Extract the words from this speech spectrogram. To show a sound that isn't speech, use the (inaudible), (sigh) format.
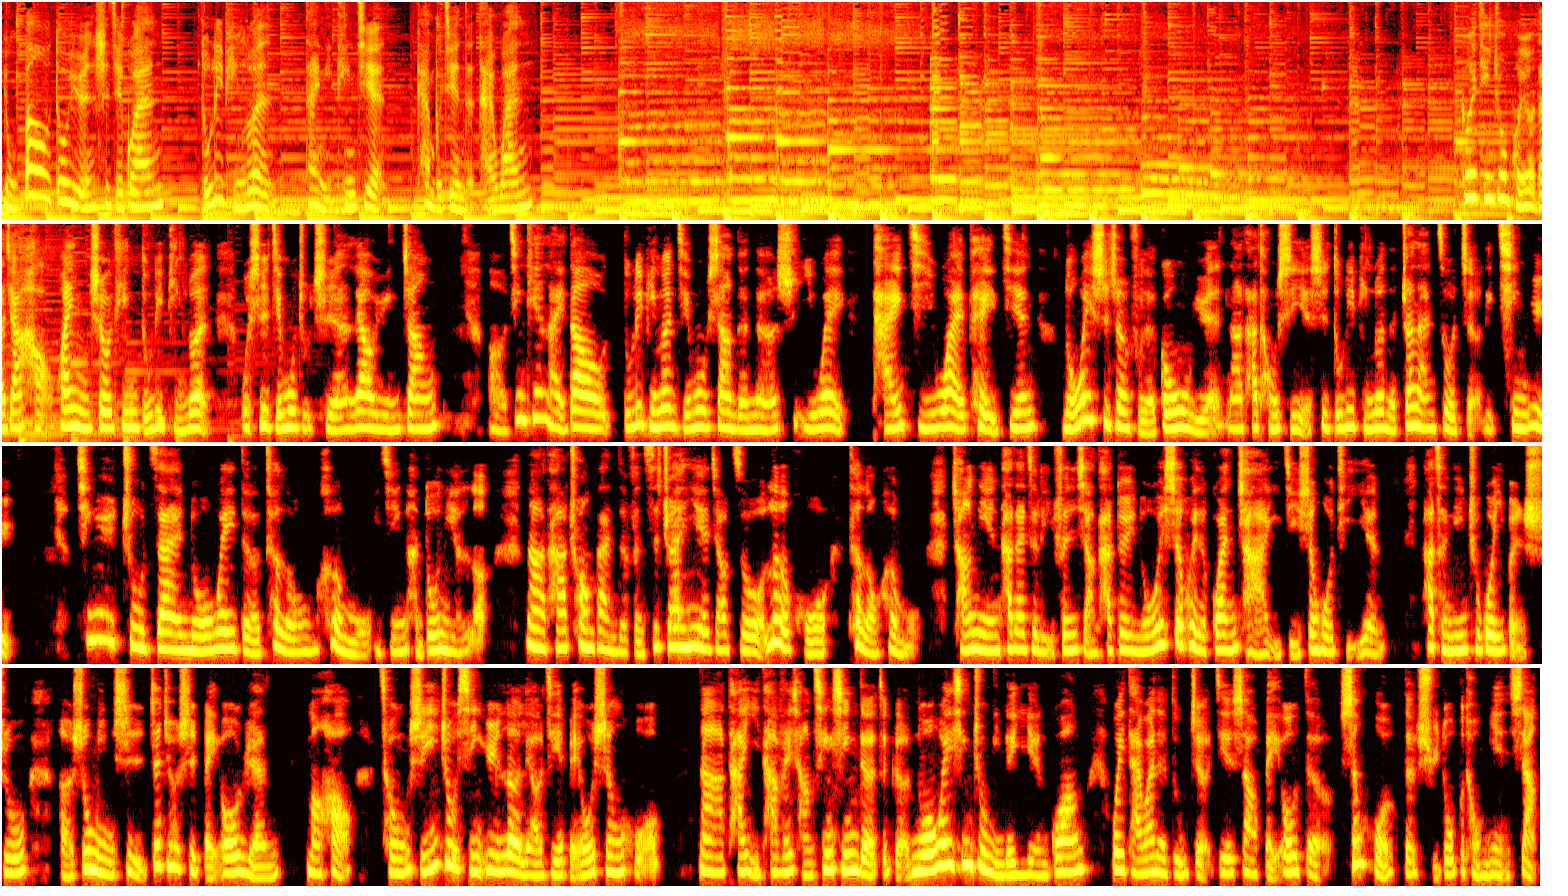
拥抱多元世界观，独立评论带你听见看不见的台湾。各位听众朋友，大家好，欢迎收听独立评论，我是节目主持人廖云章。呃，今天来到独立评论节目上的呢，是一位台籍外配兼挪威市政府的公务员。那他同时也是独立评论的专栏作者李清玉。清玉住在挪威的特隆赫姆已经很多年了。那他创办的粉丝专业叫做“乐活特隆赫姆”，常年他在这里分享他对挪威社会的观察以及生活体验。他曾经出过一本书，呃，书名是《这就是北欧人：冒号从十一住行娱乐了解北欧生活》。那他以他非常清新的这个挪威新住民的眼光，为台湾的读者介绍北欧的生活的许多不同面向。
